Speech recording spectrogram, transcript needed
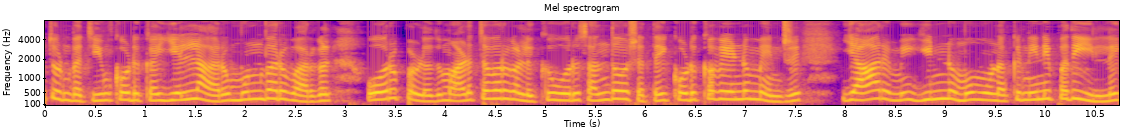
துன்பத்தையும் கொடுக்க எல்லாரும் முன்வருவார்கள். ஒருபொழுதும் அடுத்தவர்களுக்கு ஒரு சந்தோஷத்தை கொடுக்க வேண்டும் என்று யாருமே இன்னமும் உனக்கு நினைப்பது இல்லை.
